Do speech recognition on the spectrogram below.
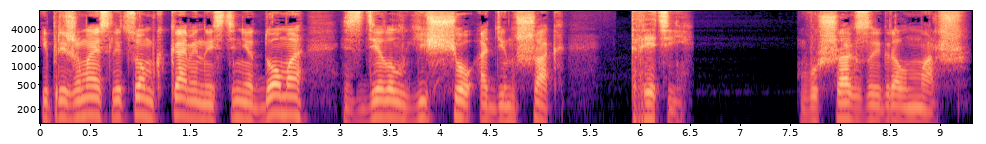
и, прижимаясь лицом к каменной стене дома, сделал еще один шаг, третий. В ушах заиграл марш.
